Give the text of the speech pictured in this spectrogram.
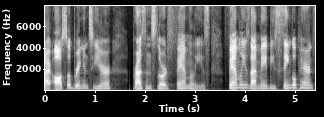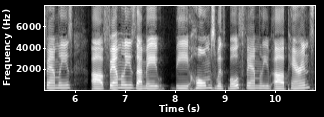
I also bring into your presence, Lord, families. Families that may be single parent families, uh, families that may be homes with both family uh, parents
